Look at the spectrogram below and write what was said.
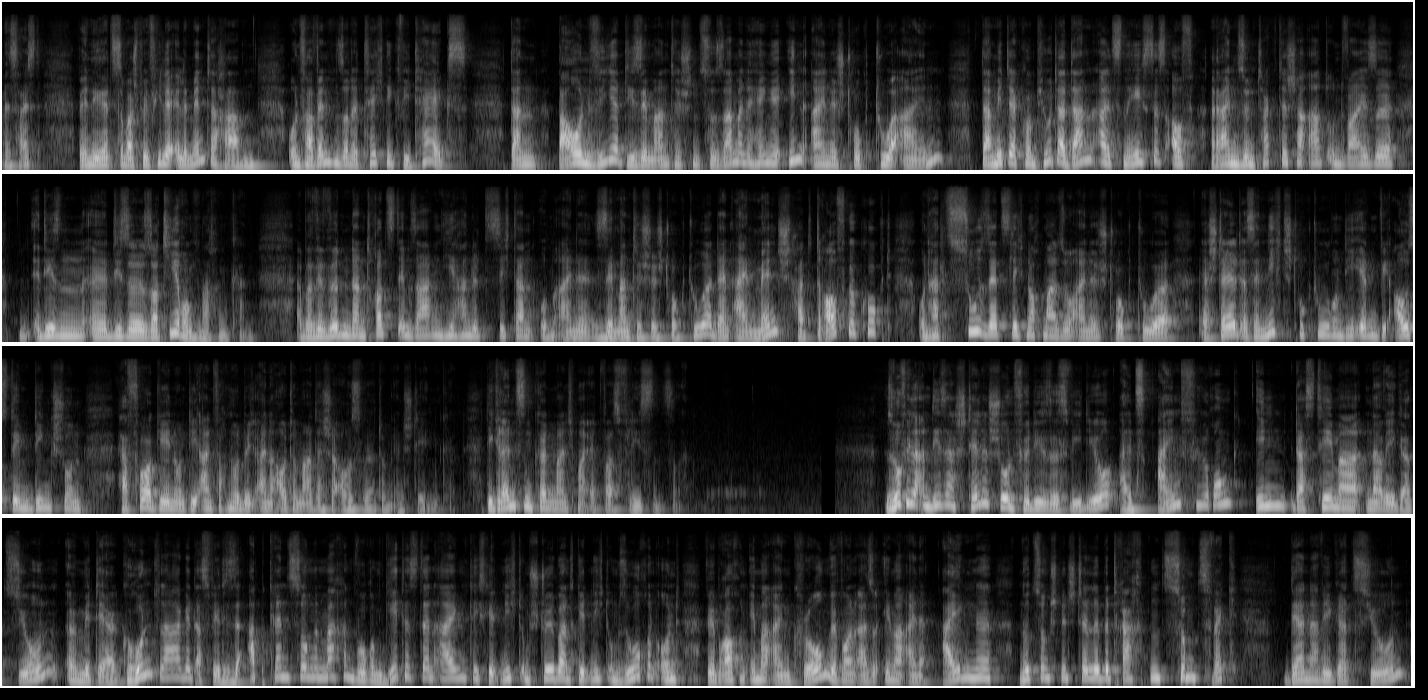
Das heißt, wenn wir jetzt zum Beispiel viele Elemente haben und verwenden so eine Technik wie Tags, dann bauen wir die semantischen Zusammenhänge in eine Struktur ein, damit der Computer dann als nächstes auf rein syntaktischer Art und Weise diesen, äh, diese Sortierung machen kann. Aber wir würden dann trotzdem sagen, hier handelt es sich dann um eine semantische Struktur, denn ein Mensch hat drauf geguckt und hat zusätzlich nochmal so eine Struktur erstellt. Es sind nicht Strukturen, die irgendwie aus dem Ding schon hervorgehen und die einfach nur durch eine automatische Auswertung entstehen können. Die Grenzen können manchmal etwas fließend sein. So viel an dieser Stelle schon für dieses Video als Einführung in das Thema Navigation äh, mit der Grundlage, dass wir diese Abgrenzungen machen. Worum geht es denn eigentlich? Es geht nicht um Stöbern, es geht nicht um Suchen und wir brauchen immer einen Chrome. Wir wollen also immer eine eigene Nutzungsschnittstelle betrachten zum Zweck der Navigation.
